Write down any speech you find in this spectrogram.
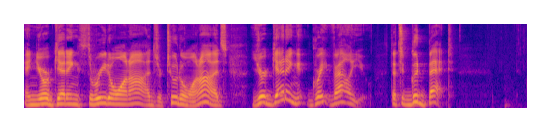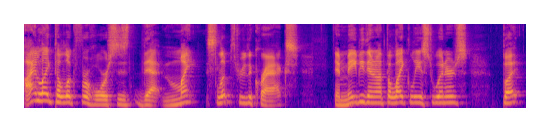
and you're getting 3 to 1 odds or 2 to 1 odds, you're getting great value. That's a good bet. I like to look for horses that might slip through the cracks and maybe they're not the likeliest winners, but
